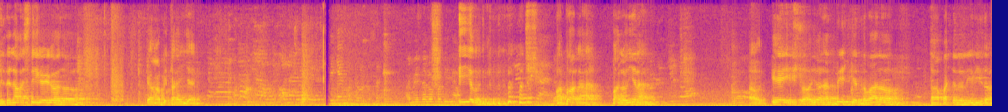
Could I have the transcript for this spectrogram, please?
May dala ka sticker ko, so kakabit tayo dyan. Ay, may dalawa pa din. Iyon. Mga tol, ha? Follow nyo na. Okay, so yun, at least kahit na paano, nakapasyal ulit dito.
